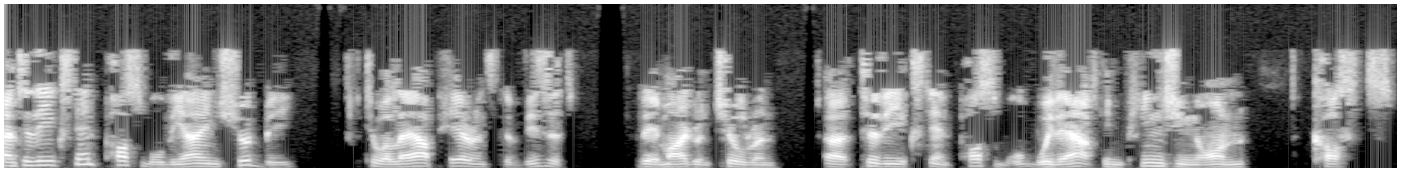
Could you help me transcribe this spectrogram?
and to the extent possible, the aim should be to allow parents to visit their migrant children uh, to the extent possible without impinging on costs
